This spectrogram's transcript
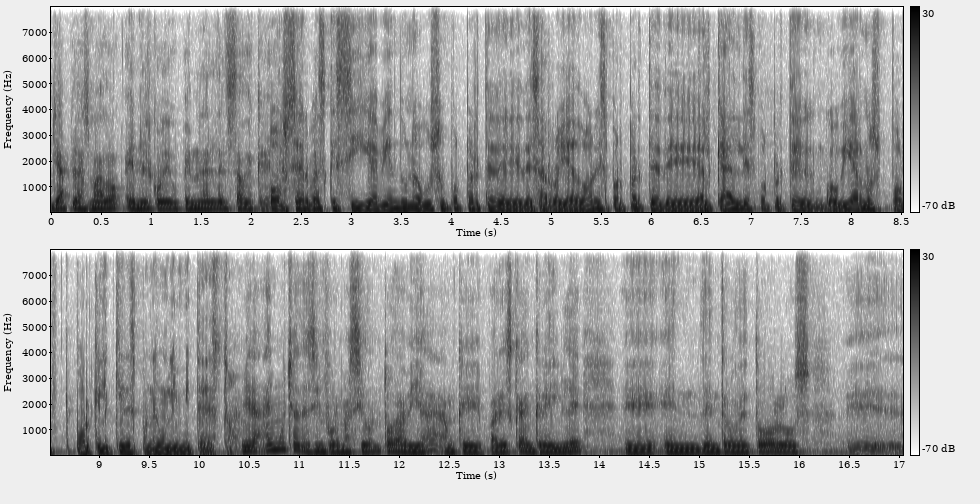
ya plasmado en el Código Penal del Estado de Querétaro. ¿Observas que sigue habiendo un abuso por parte de desarrolladores, por parte de alcaldes, por parte de gobiernos? ¿Por, por qué le quieres poner un límite a esto? Mira, hay mucha desinformación todavía, aunque parezca increíble, eh, en, dentro de todos los eh,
